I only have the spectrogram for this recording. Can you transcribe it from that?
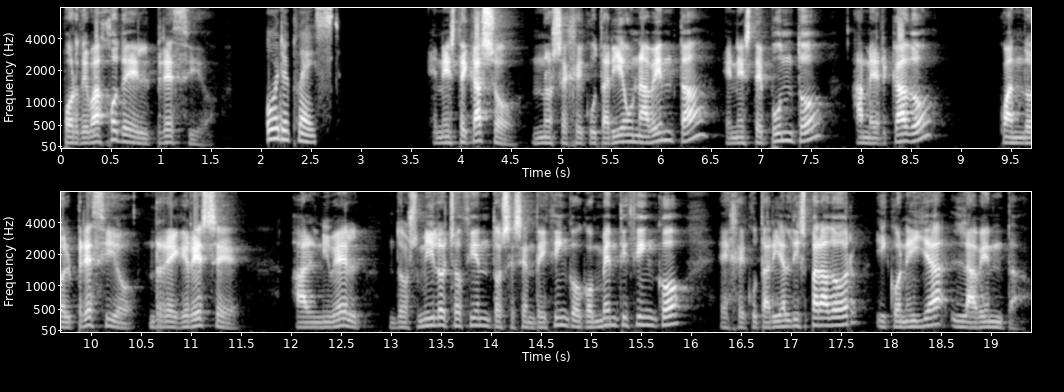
por debajo del precio. Order placed. En este caso, nos ejecutaría una venta en este punto a mercado cuando el precio regrese al nivel 2865,25, ejecutaría el disparador y con ella la venta,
